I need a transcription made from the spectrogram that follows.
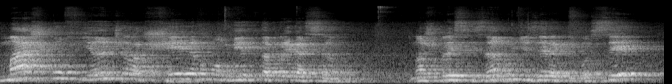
mais confiante ela chega no momento da pregação. Nós precisamos dizer aqui: você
